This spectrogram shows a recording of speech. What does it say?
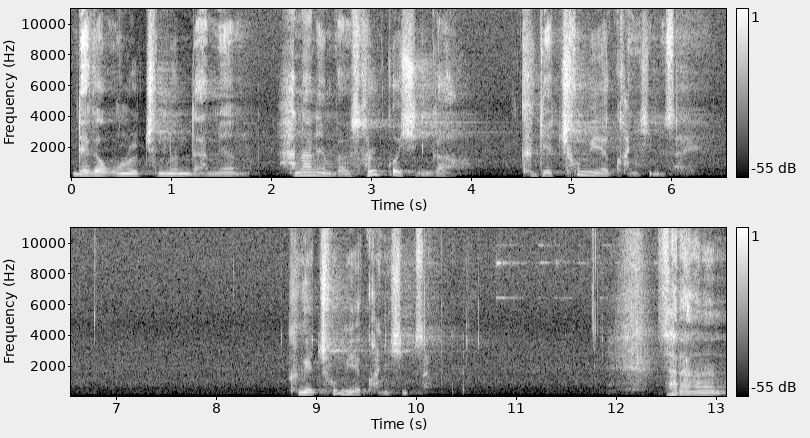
내가 오늘 죽는다면 하나님 앞에 설 것인가 그게 초미의 관심사예요. 그게 초미의 관심사입니다. 사랑하는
